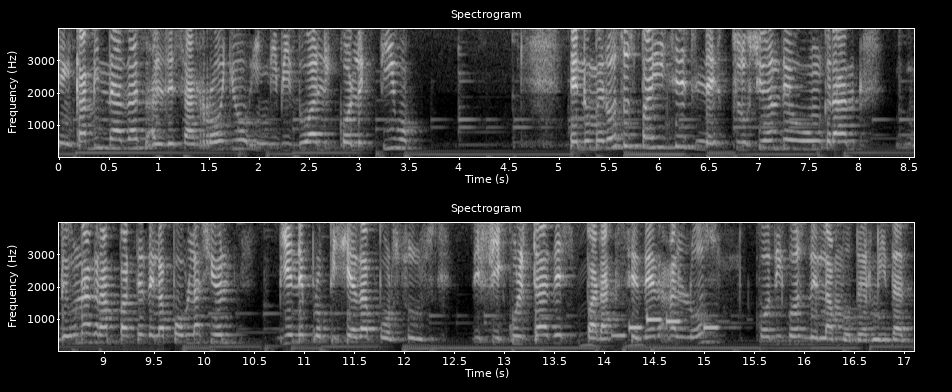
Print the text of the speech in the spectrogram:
encaminadas al desarrollo individual y colectivo. En numerosos países la exclusión de, un gran, de una gran parte de la población viene propiciada por sus dificultades para acceder a los códigos de la modernidad,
